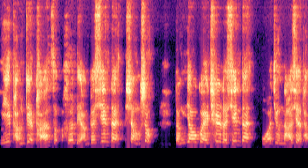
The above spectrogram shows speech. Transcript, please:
你捧这盘子和两个仙丹上寿。等妖怪吃了仙丹，我就拿下他。”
